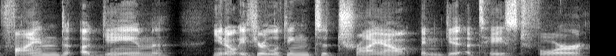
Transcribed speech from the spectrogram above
find a game. You know, if you're looking to try out and get a taste for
